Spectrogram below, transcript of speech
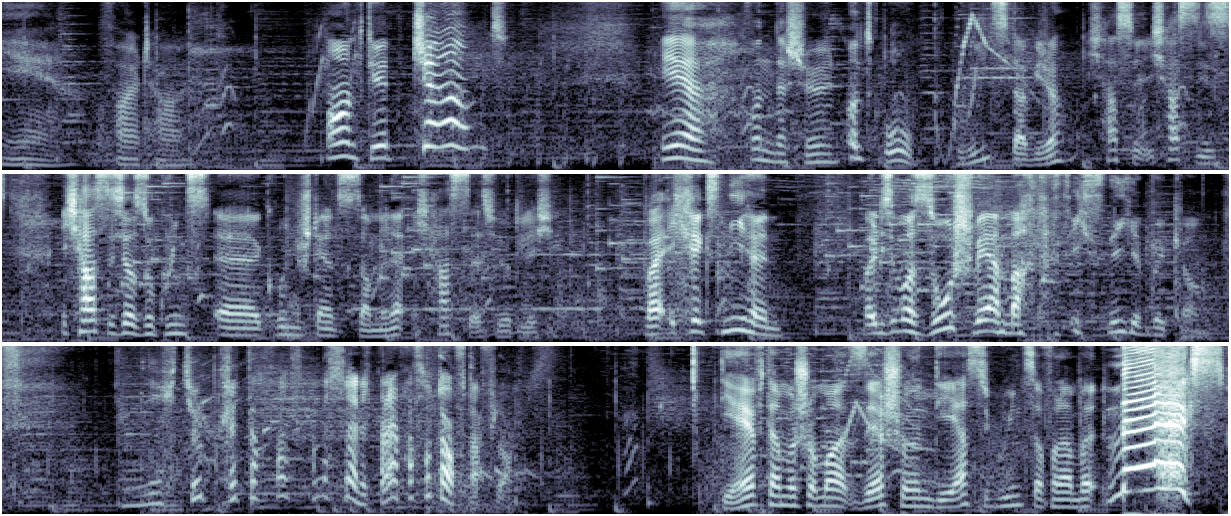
Yeah, voll toll. Und gejumpt. Ja, yeah, wunderschön. Und, oh, Greenstar wieder. Ich hasse, ich hasse dieses, ich hasse es ja so Greens, äh, grüne Sterne zu sammeln, ne? Ich hasse es wirklich. Weil ich krieg's nie hin. Weil die es immer so schwer macht, dass ich es nicht hinbekomme. Nicht Typ kriegt doch was nicht hin. Ich bin einfach so doof dafür. Die Hälfte haben wir schon mal. Sehr schön. Die erste Greenstar von haben wir. Nix!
